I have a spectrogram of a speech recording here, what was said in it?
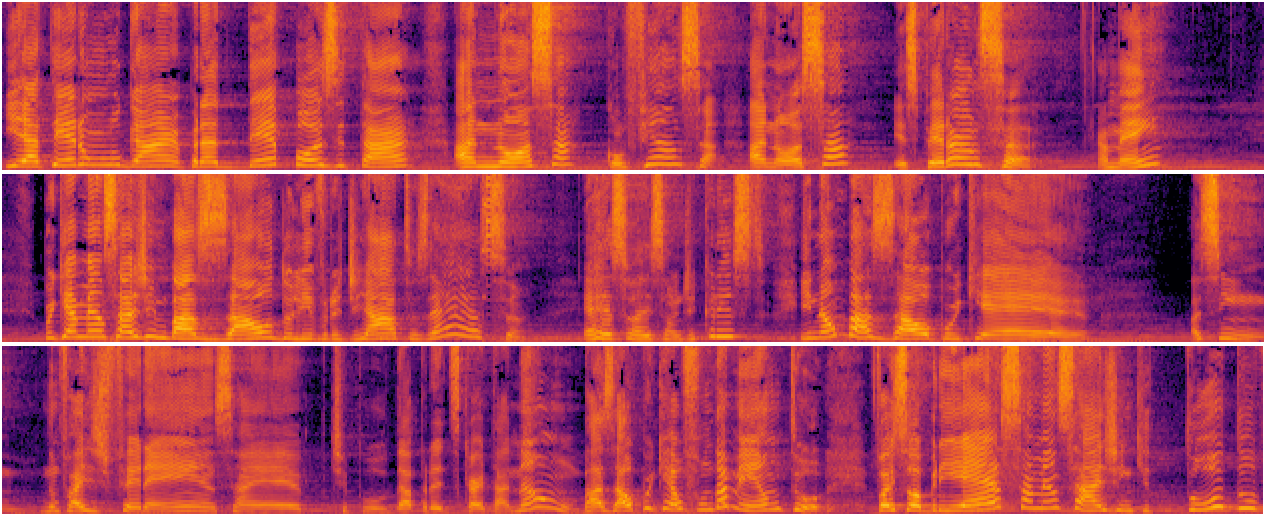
e a ter um lugar para depositar a nossa confiança, a nossa esperança. Amém? Porque a mensagem basal do livro de Atos é essa: é a ressurreição de Cristo. E não basal porque é, assim, não faz diferença, é tipo, dá para descartar. Não, basal porque é o fundamento. Foi sobre essa mensagem que tudo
